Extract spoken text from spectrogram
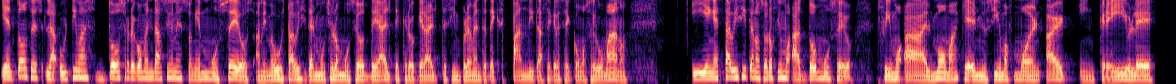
Y entonces las últimas dos recomendaciones son en museos. A mí me gusta visitar mucho los museos de arte. Creo que el arte simplemente te expande y te hace crecer como ser humano. Y en esta visita nosotros fuimos a dos museos. Fuimos al MoMA, que es el Museum of Modern Art, increíble,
